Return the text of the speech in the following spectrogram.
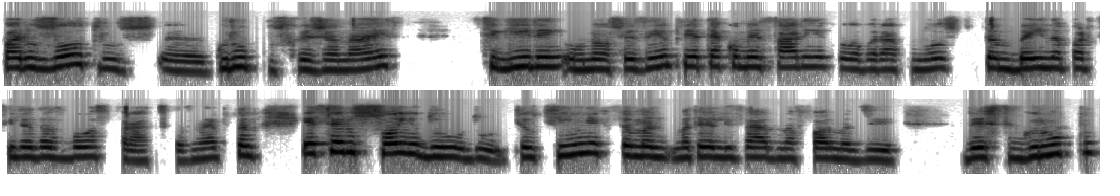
para os outros uh, grupos regionais seguirem o nosso exemplo e até começarem a colaborar conosco também na partilha das boas práticas. Né? Portanto, esse era o sonho do, do, que eu tinha, que foi materializado na forma de, deste grupo,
